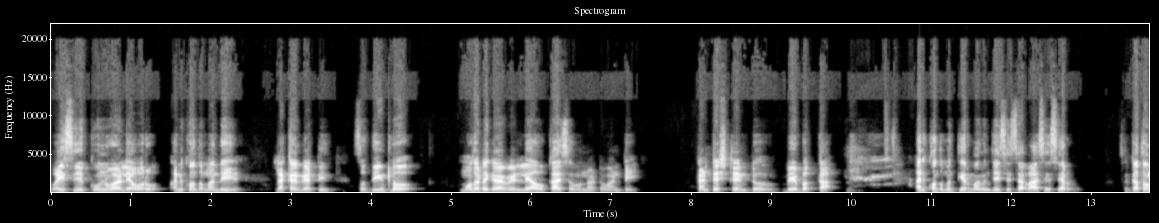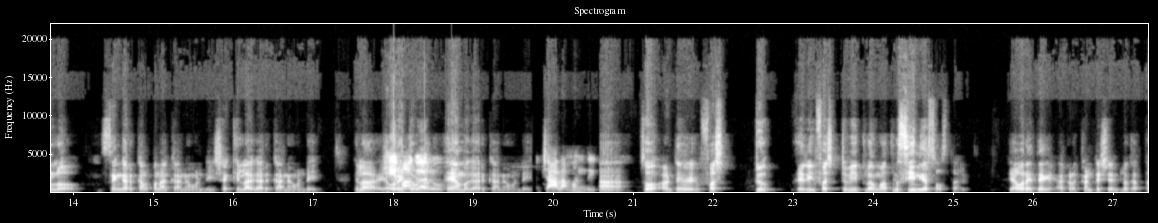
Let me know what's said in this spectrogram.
వయసు ఎక్కువ ఉన్న వాళ్ళు ఎవరు అని కొంతమంది లెక్క కట్టి సో దీంట్లో మొదటగా వెళ్ళే అవకాశం ఉన్నటువంటి కంటెస్టెంట్ బేబక్క అని కొంతమంది తీర్మానం చేసేసారు రాసేసారు. సో గతంలో సింగర్ కల్పన కానివ్వండి షకీలా గారు కానివ్వండి ఇలా ఎవరైతే ఉన్నారో. హేమ గారు కానివ్వండి. చాలా మంది. సో అంటే ఫస్ట్ వెరీ ఫస్ట్ వీక్లో మాత్రం సీనియర్స్ వస్తారు. ఎవరైతే అక్కడ కంటెస్టెంట్లో గత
